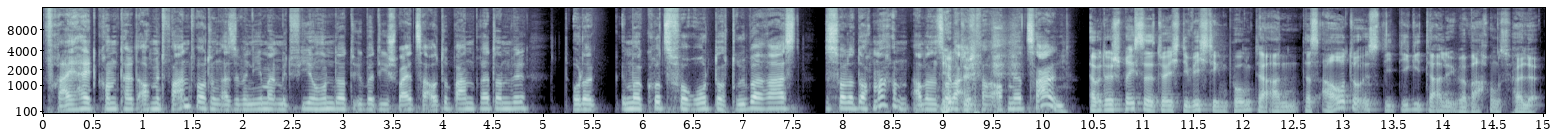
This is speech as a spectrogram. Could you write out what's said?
Freiheit kommt halt auch mit Verantwortung. Also wenn jemand mit 400 über die Schweizer Autobahn brettern will oder immer kurz vor Rot noch drüber rast, das soll er doch machen. Aber dann soll ja, er einfach auch mehr zahlen. Aber du sprichst natürlich die wichtigen Punkte an. Das Auto ist die digitale Überwachungshölle.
